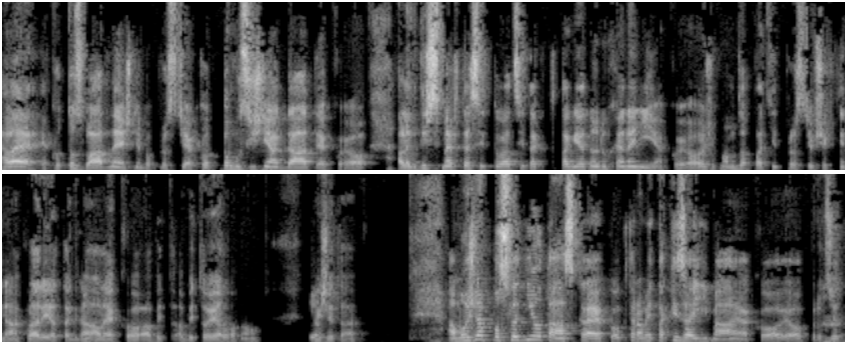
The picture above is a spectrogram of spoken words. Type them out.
hele, jako to zvládneš, nebo prostě jako to musíš nějak dát, jako jo, ale když jsme v té situaci, tak to tak jednoduché není, jako jo, že mám zaplatit prostě všechny náklady a tak dále, jako aby, aby to jelo, no. Jo. Takže tak. A možná poslední otázka, jako, která mě taky zajímá, jako, jo, protože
